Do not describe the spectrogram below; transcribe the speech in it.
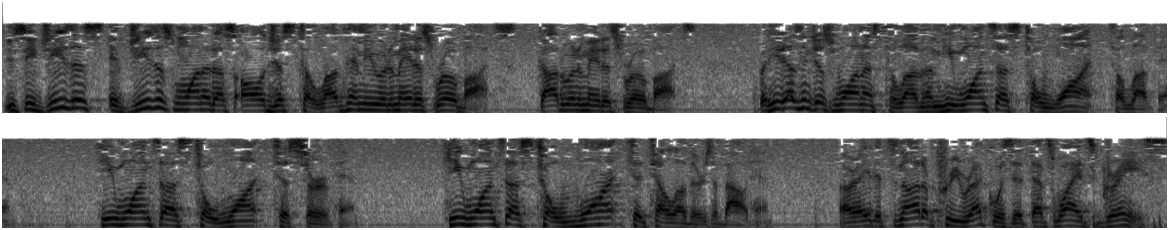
You see, Jesus, if Jesus wanted us all just to love Him, He would have made us robots. God would have made us robots. But He doesn't just want us to love Him, He wants us to want to love Him. He wants us to want to serve Him. He wants us to want to tell others about Him. Alright? It's not a prerequisite. That's why it's grace.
